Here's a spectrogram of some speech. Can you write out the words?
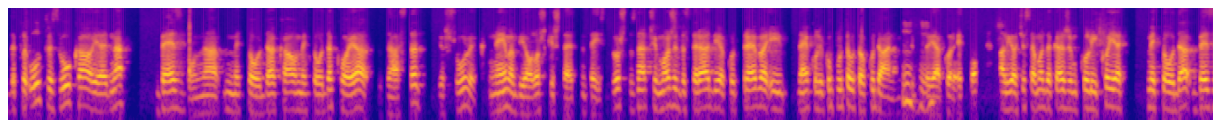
Dakle, ultrazvuk kao jedna bezbolna metoda, kao metoda koja za sad još uvek nema biološki štetno dejstvo, što znači može da se radi ako treba i nekoliko puta u toku dana, mislim, mm -hmm. to je jako redko, ali hoću samo da kažem koliko je metoda bez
